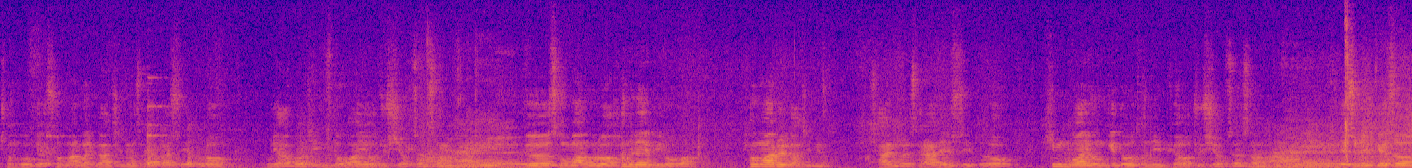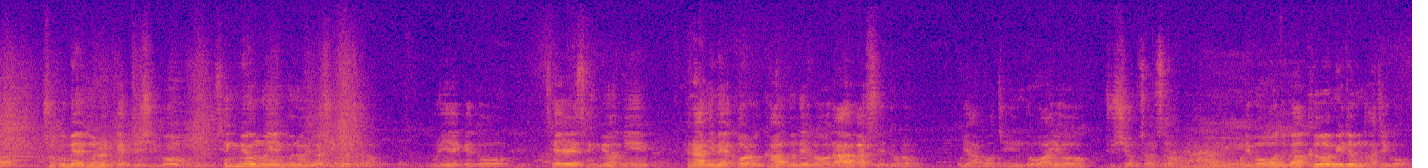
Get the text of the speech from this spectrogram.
천국의 소망을 가지며 살아갈 수 있도록 우리 아버지 인도하여 주시옵소서. 그 소망으로 하늘의 위로와 평화를 가지며 삶을 살아낼 수 있도록 힘과 용기도 덧입혀 주시옵소서. 예수님께서 죽음의 문을 깨뜨시고 생명의 문을 여신 것처럼 우리에게도 새 생명이 하나님의 거룩한 은혜로 나아갈 수 있도록 우리 아버지 인도하여 주시옵소서. 우리 모두가 그 믿음 가지고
